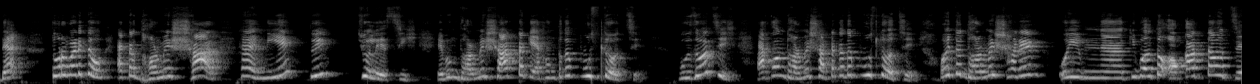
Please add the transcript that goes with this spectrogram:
দেখ, তোর বাড়িতেও একটা ধর্মের সার হ্যাঁ নিয়ে তুই চলে এসেছিস। এবং ধর্মের সারটাকে এখন তোকে পুষতে হচ্ছে। বুঝতে পারছিস? এখন ধর্মের সারটাকে তো পুষতে হচ্ছে। ওই তো ধর্মের সারের ওই কি বলতো, অকাতটা হচ্ছে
